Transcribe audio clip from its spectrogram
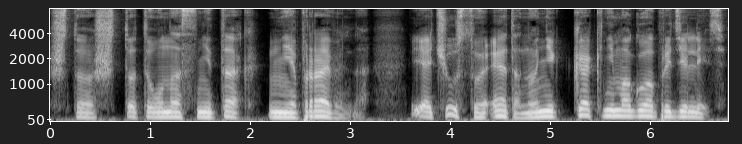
что что-то у нас не так, неправильно. Я чувствую это, но никак не могу определить.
